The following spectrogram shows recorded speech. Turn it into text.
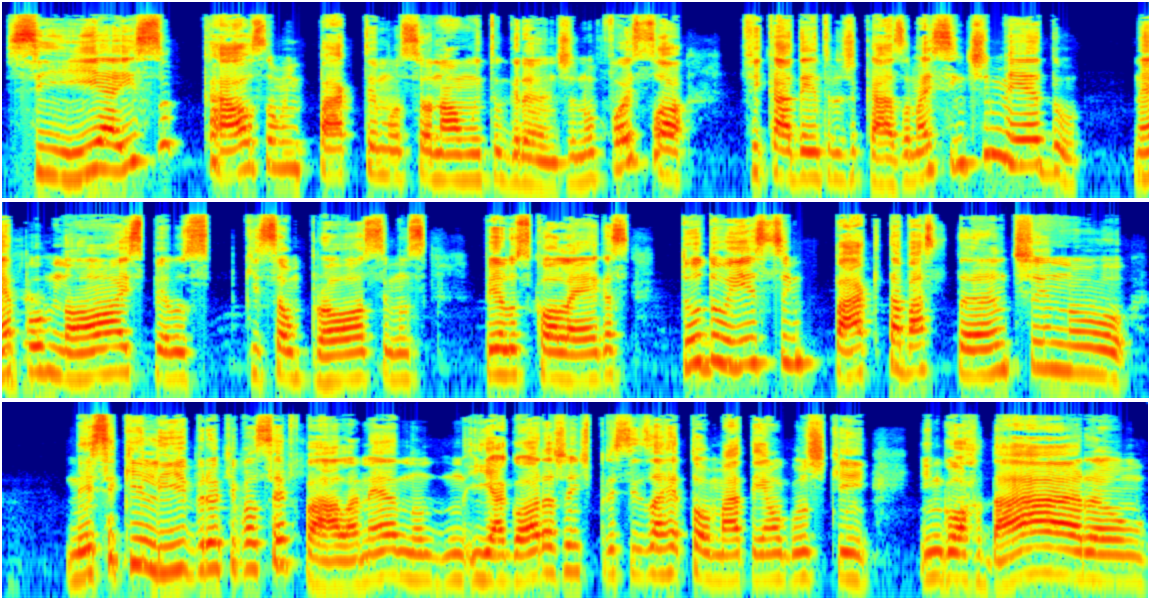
se ia, isso causa um impacto emocional muito grande. Não foi só ficar dentro de casa, mas sentir medo, né? Por nós, pelos que são próximos, pelos colegas tudo isso impacta bastante no nesse equilíbrio que você fala, né? No, e agora a gente precisa retomar. Tem alguns que engordaram,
